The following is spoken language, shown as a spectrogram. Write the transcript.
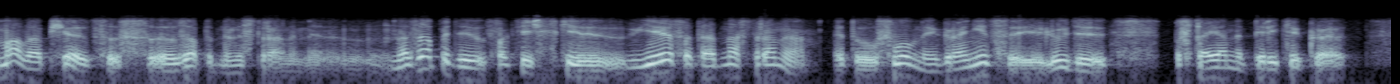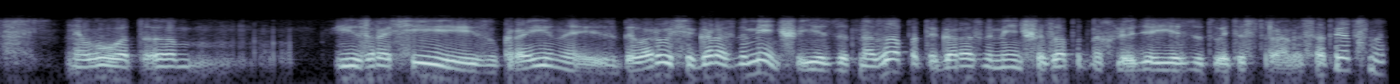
мало общаются с э, западными странами. На Западе фактически ЕС это одна страна. Это условные границы, и люди постоянно перетекают. Вот. Из России, из Украины, из Беларуси гораздо меньше ездят на Запад, и гораздо меньше западных людей ездят в эти страны. Соответственно,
